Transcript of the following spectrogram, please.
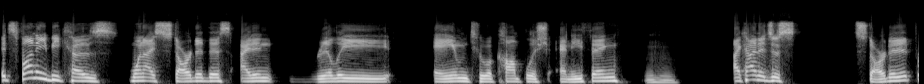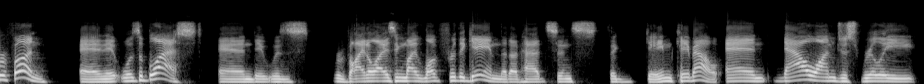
it's funny because when I started this, I didn't really aim to accomplish anything. hmm I kind of just started it for fun and it was a blast and it was revitalizing my love for the game that I've had since the game came out. And now I'm just really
